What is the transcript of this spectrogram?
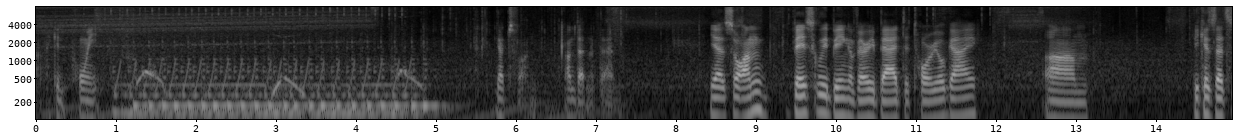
I can point. That's fun. I'm done with that. Yeah, so I'm basically being a very bad tutorial guy. Um, because that's,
